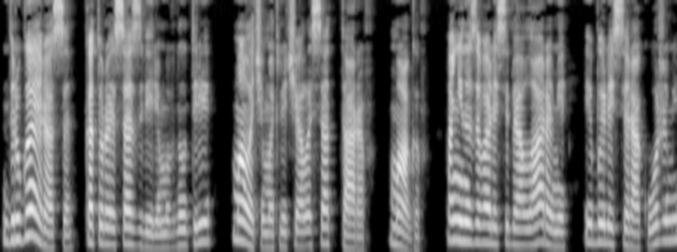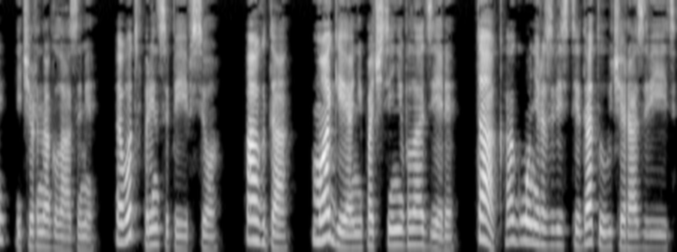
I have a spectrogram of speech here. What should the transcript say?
Другая раса, которая со зверем внутри, мало чем отличалась от таров, магов. Они называли себя ларами и были серокожими и черноглазыми. Вот, в принципе, и все. Ах да, магией они почти не владели. Так, огонь развести, да тучи развеять.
